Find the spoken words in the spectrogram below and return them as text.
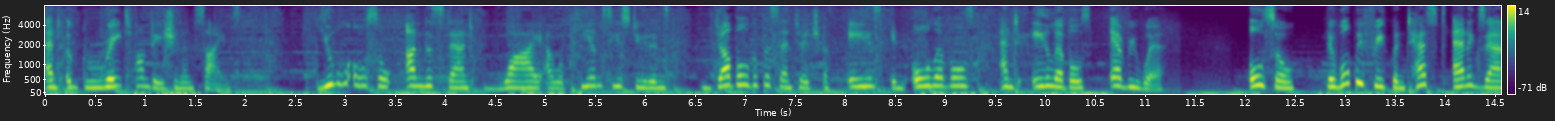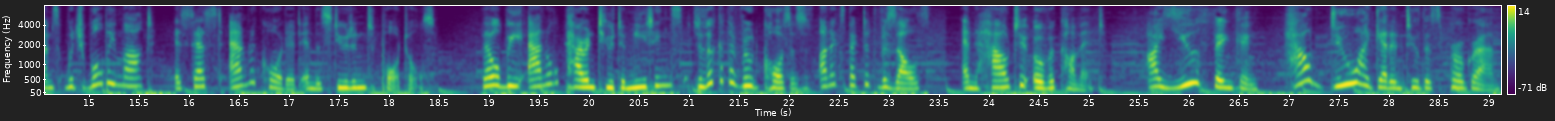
and a great foundation in science you will also understand why our PMC students double the percentage of A's in O levels and A levels everywhere. Also, there will be frequent tests and exams which will be marked, assessed, and recorded in the student portals. There will be annual parent tutor meetings to look at the root causes of unexpected results and how to overcome it. Are you thinking, how do I get into this program?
